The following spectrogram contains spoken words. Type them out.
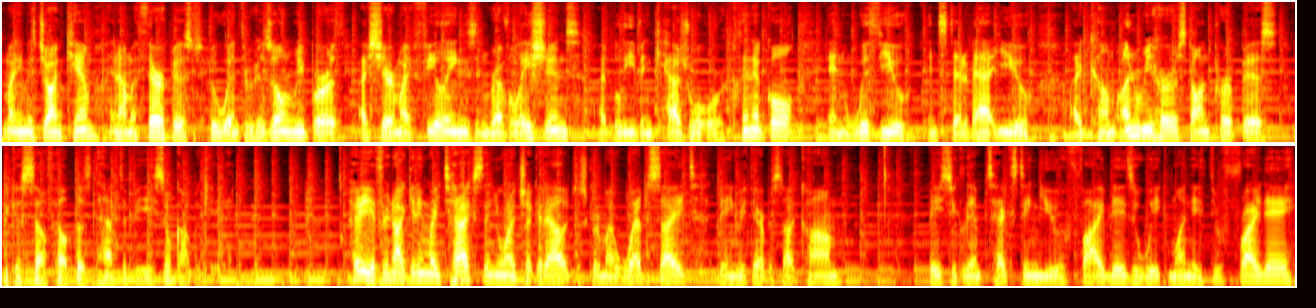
my name is John Kim, and I'm a therapist who went through his own rebirth. I share my feelings and revelations. I believe in casual over clinical and with you instead of at you. I come unrehearsed on purpose because self help doesn't have to be so complicated. Hey, if you're not getting my text and you want to check it out, just go to my website, theangrytherapist.com. Basically, I'm texting you five days a week, Monday through Friday.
